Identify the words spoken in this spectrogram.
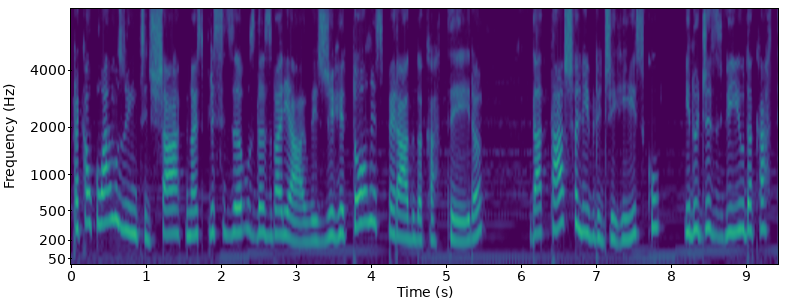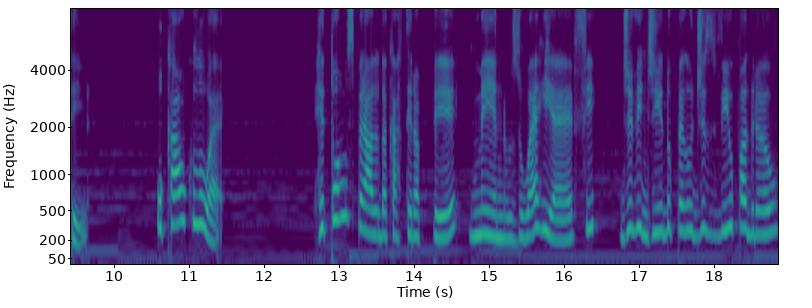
Para calcularmos o índice de Sharp, nós precisamos das variáveis de retorno esperado da carteira, da taxa livre de risco e do desvio da carteira. O cálculo é retorno esperado da carteira P menos o RF dividido pelo desvio padrão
